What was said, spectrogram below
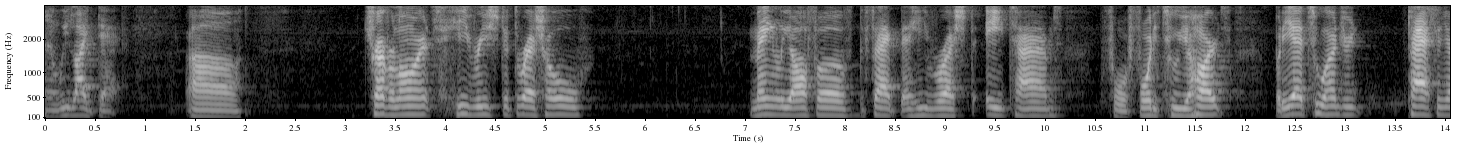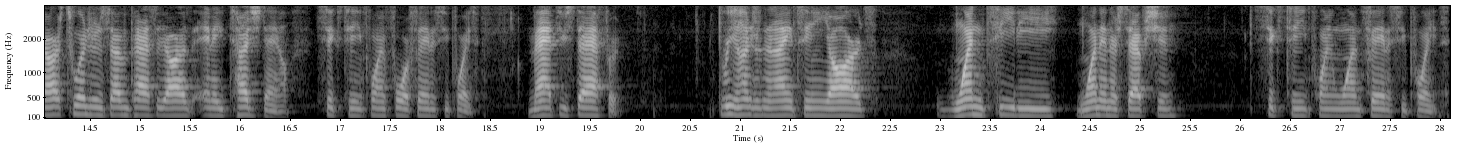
And we like that. Uh, Trevor Lawrence, he reached the threshold mainly off of the fact that he rushed eight times for 42 yards, but he had 200 passing yards, 207 passing yards, and a touchdown, 16.4 fantasy points. Matthew Stafford, 319 yards, one TD, one interception, 16.1 fantasy points.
